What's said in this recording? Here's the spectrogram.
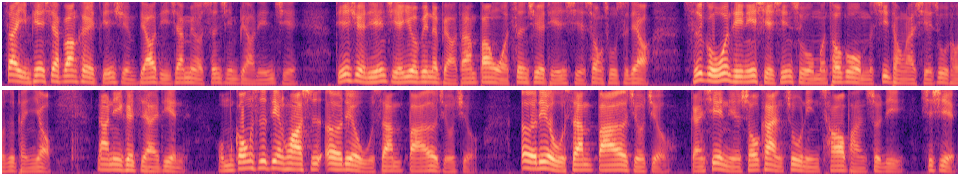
在影片下方可以点选标题，下面有申请表连接，点选连接右边的表单，帮我正确填写，送出资料。持股问题你写清楚，我们透过我们系统来协助投资朋友。那你也可以直接来电，我们公司电话是二六五三八二九九二六五三八二九九。感谢你的收看，祝您操盘顺利，谢谢。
